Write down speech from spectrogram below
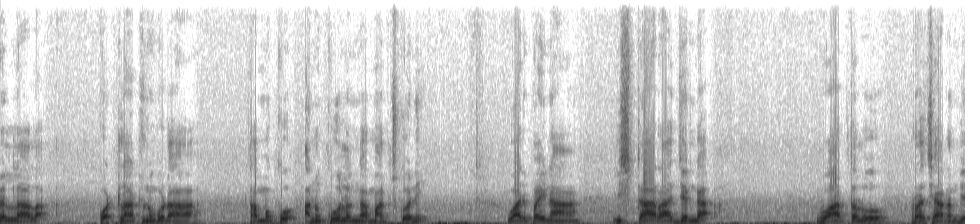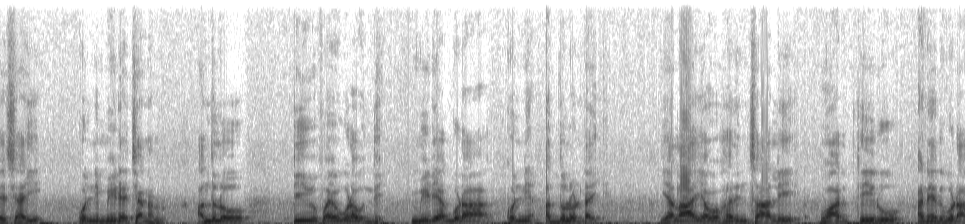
పిల్లల కొట్లాట్లను కూడా తమకు అనుకూలంగా మార్చుకొని వారిపైన ఇష్టారాజ్యంగా వార్తలు ప్రచారం చేశాయి కొన్ని మీడియా ఛానళ్ళు. అందులో టీవీ ఫైవ్ కూడా ఉంది. మీడియాకు కూడా కొన్ని అద్దులు ఉంటాయి ఎలా వ్యవహరించాలి వారి తీరు అనేది కూడా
